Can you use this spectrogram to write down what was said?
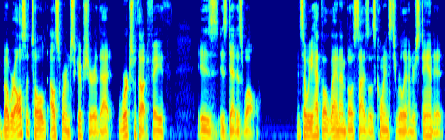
but we're also told elsewhere in Scripture that works without faith is is dead as well. And so we have to land on both sides of those coins to really understand it.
